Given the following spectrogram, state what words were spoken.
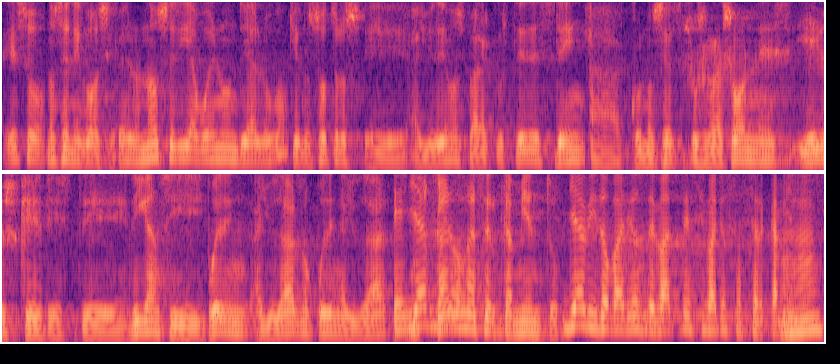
eso no se negocia. Pero no sería bueno un diálogo que nosotros eh, ayudemos para que ustedes den a conocer sus razones y ellos que este, digan si pueden ayudar, no pueden ayudar. Eh, buscar habido- un acercamiento. Ya ha habido varios debates y varios acercamientos.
